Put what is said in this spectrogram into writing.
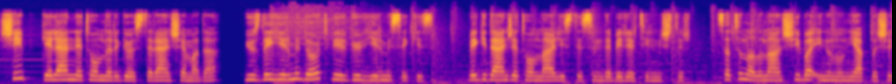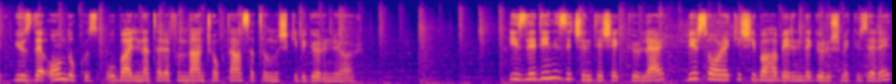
SHIB, gelen netonları gösteren şemada %24,28 ve giden jetonlar listesinde belirtilmiştir. Satın alınan Shiba Inu'nun yaklaşık %19 U balina tarafından çoktan satılmış gibi görünüyor. İzlediğiniz için teşekkürler. Bir sonraki Shiba haberinde görüşmek üzere.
